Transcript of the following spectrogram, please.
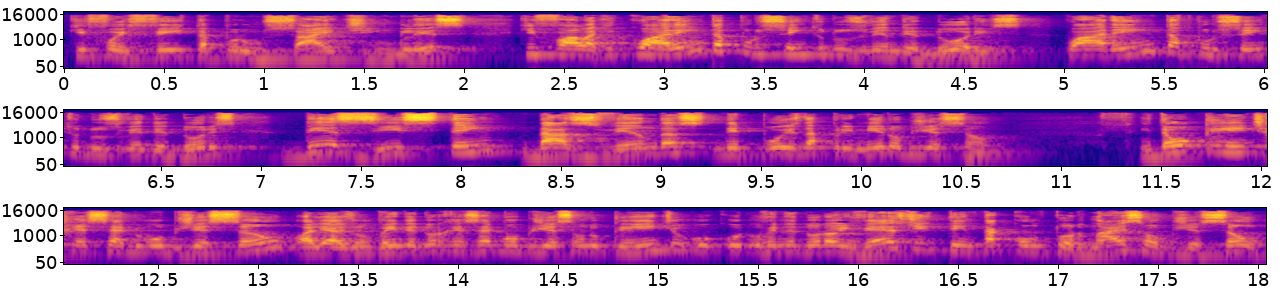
que foi feita por um site inglês que fala que 40% dos vendedores, 40% dos vendedores desistem das vendas depois da primeira objeção. Então o cliente recebe uma objeção, aliás, o vendedor recebe uma objeção do cliente, o, o vendedor, ao invés de tentar contornar essa objeção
